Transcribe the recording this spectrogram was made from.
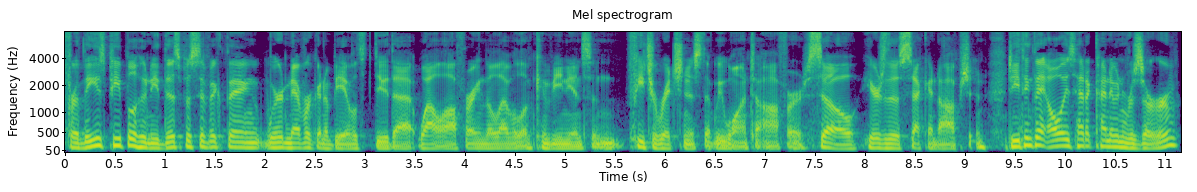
for these people who need this specific thing, we're never going to be able to do that while offering the level of convenience and feature richness that we want to offer. So here's the second option. Do you think they always had it kind of in reserve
